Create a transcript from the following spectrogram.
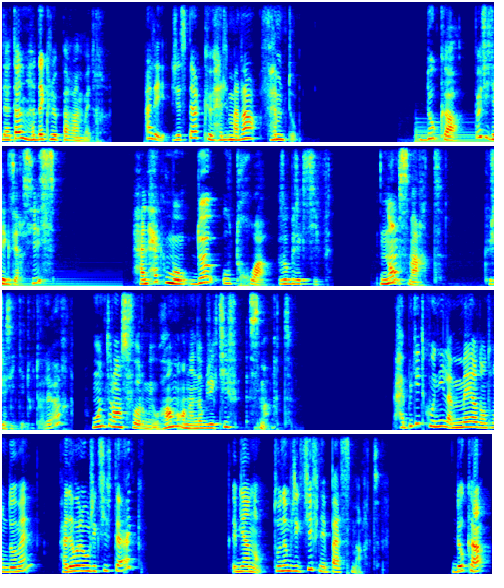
d'atteindre avec le paramètre. Allez, j'espère que هالمرة فهمتوا. Doka, petit exercice. حنحكموا deux ou trois objectifs non smart que j'ai cité tout à l'heure ونترانسفورميوهم en un objectif smart. حبيتي تكوني la meilleure dans ton domaine هذا هو l'objectif تاعك Eh bien non, ton objectif n'est pas smart. Doka,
